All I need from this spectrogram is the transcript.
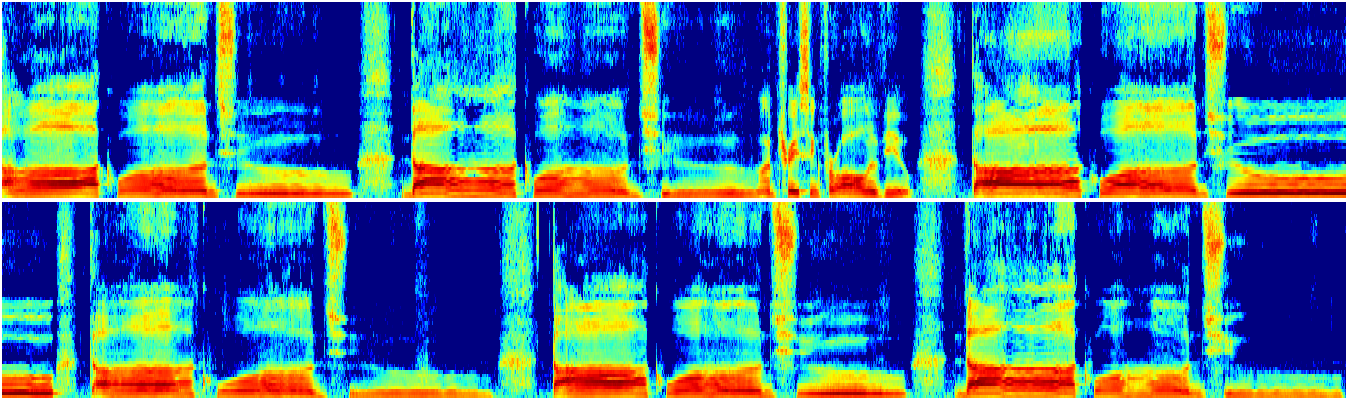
Da Kuan Shu, Da Kuan Shu. I'm tracing for all of you. Da Kuan Shu, Da Kuan Shu, Da Kuan Shu, Da Kuan Shu.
